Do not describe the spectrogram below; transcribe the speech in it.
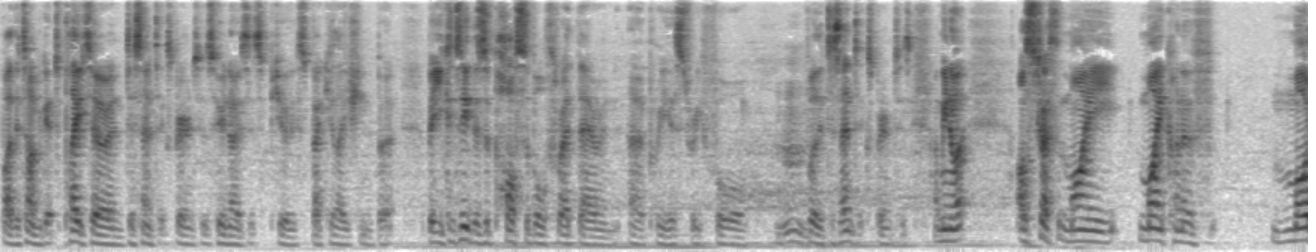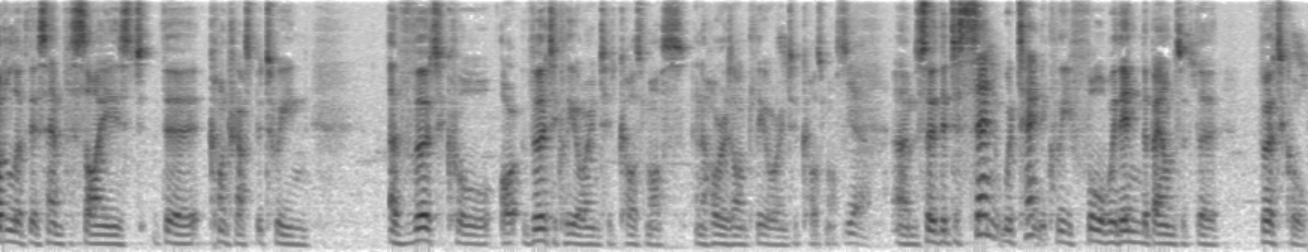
by the time we get to Plato and descent experiences, who knows? It's purely speculation, but but you can see there's a possible thread there in uh, prehistory for for the descent experiences. I mean, I, I'll stress that my my kind of model of this emphasised the contrast between a vertical or vertically oriented cosmos and a horizontally oriented cosmos. Yeah. Um, so the descent would technically fall within the bounds of the vertical.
